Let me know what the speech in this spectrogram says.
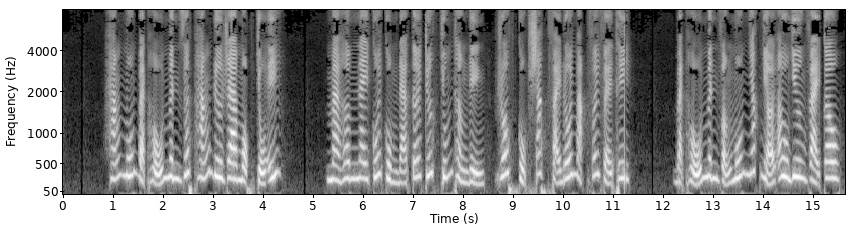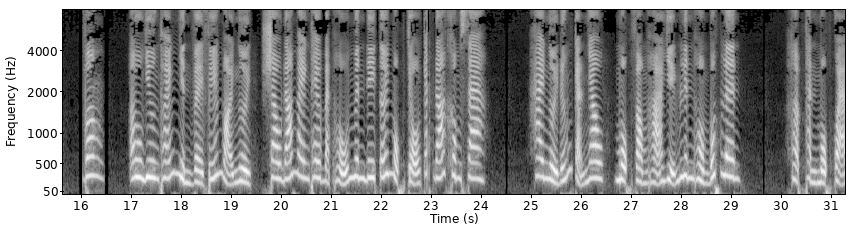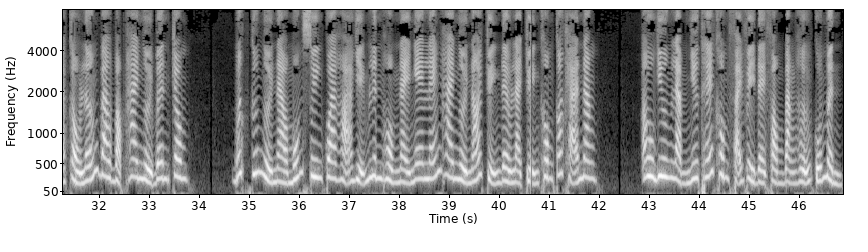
Hắn muốn Bạch Hữu Minh giúp hắn đưa ra một chủ ý. Mà hôm nay cuối cùng đã tới trước chúng thần điện, rốt cuộc sắp phải đối mặt với vệ thi. Bạch Hữu Minh vẫn muốn nhắc nhở Âu Dương vài câu. Vâng. Âu Dương thoáng nhìn về phía mọi người, sau đó mang theo Bạch Hữu Minh đi tới một chỗ cách đó không xa. Hai người đứng cạnh nhau, một vòng hỏa diễm linh hồn bốc lên. Hợp thành một quả cầu lớn bao bọc hai người bên trong. Bất cứ người nào muốn xuyên qua hỏa diễm linh hồn này nghe lén hai người nói chuyện đều là chuyện không có khả năng. Âu Dương làm như thế không phải vì đề phòng bằng hữu của mình.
